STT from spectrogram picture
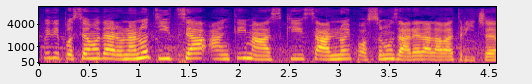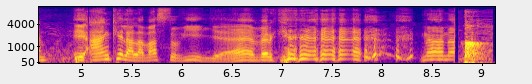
Quindi possiamo dare una notizia, anche i maschi sanno e possono usare la lavatrice. E anche la lavastoviglie, eh, perché... هنا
